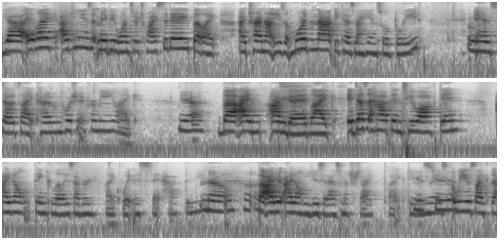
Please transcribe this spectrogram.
yeah, it like I can use it maybe once or twice a day, but like I try not to use it more than that because my hands will bleed. And so it's like kind of unfortunate for me like yeah. But I'm I'm good. Like it doesn't happen too often. I don't think Lily's ever like witnessed it happening. No. uh-uh. But I, do, I don't use it as much as I like do Used to, yeah. We use like the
